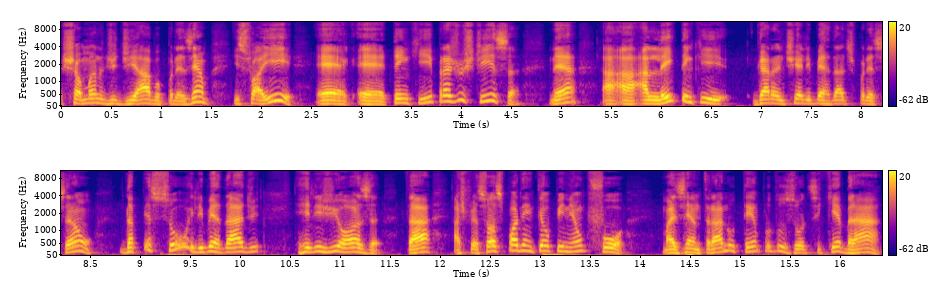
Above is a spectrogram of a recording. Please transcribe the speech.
chamando de diabo, por exemplo. Isso aí é, é tem que ir para a justiça, né? A, a, a lei tem que garantir a liberdade de expressão da pessoa e liberdade religiosa, tá? As pessoas podem ter opinião que for, mas entrar no templo dos outros e quebrar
